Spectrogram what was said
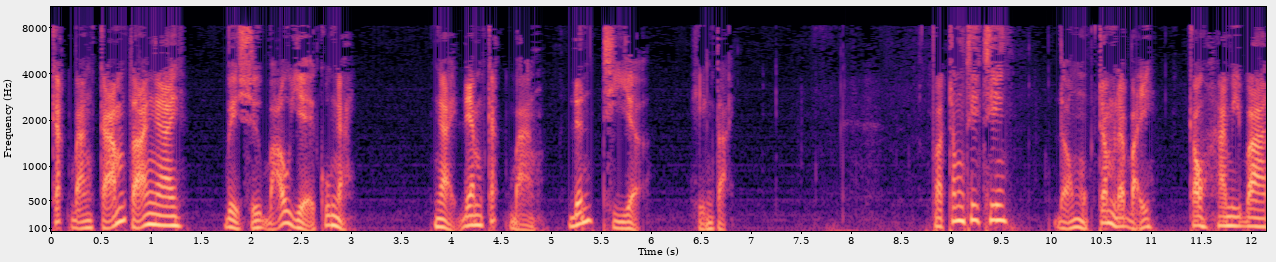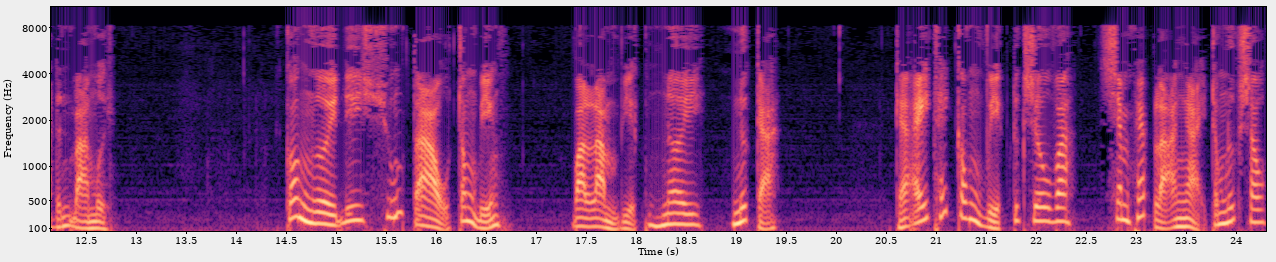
Các bạn cảm tạ Ngài vì sự bảo vệ của Ngài. Ngài đem các bạn đến thì giờ hiện tại. Và trong Thi Thiên, đoạn 107, câu 23 đến 30. Có người đi xuống tàu trong biển và làm việc nơi nước cả. Kẻ ấy thấy công việc Đức Sô Va xem phép lạ Ngài trong nước sâu.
